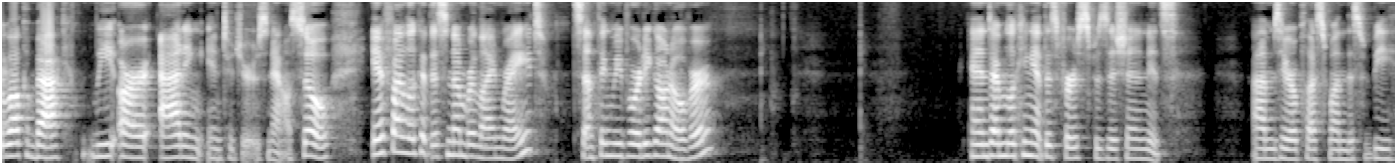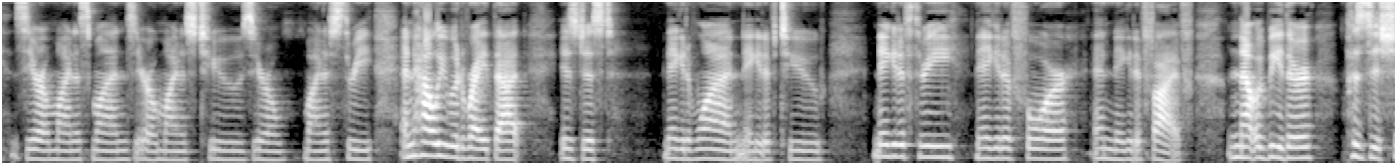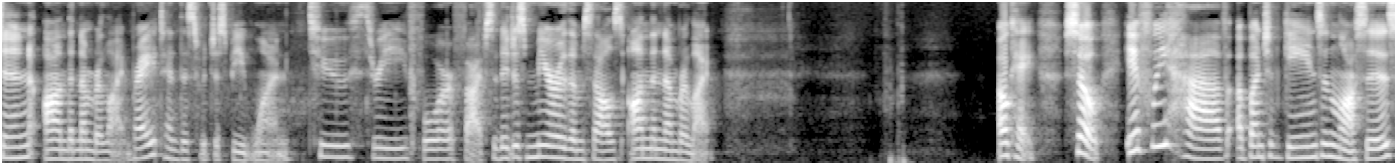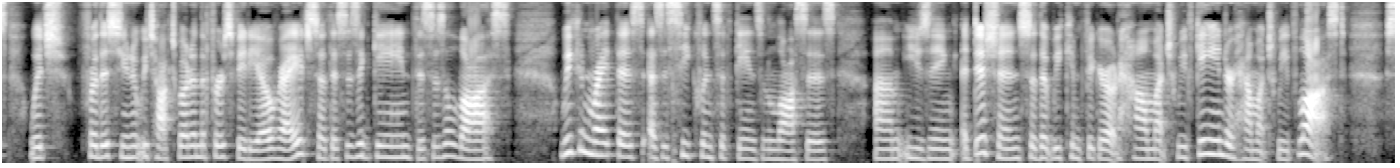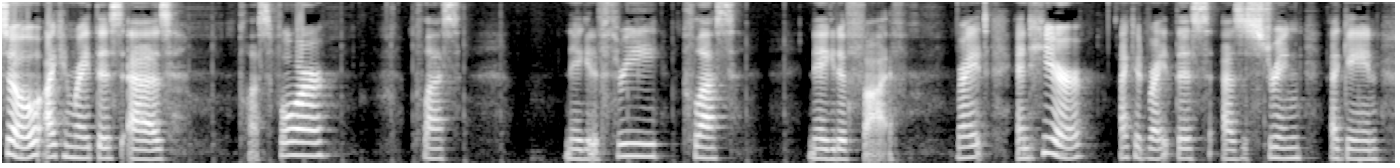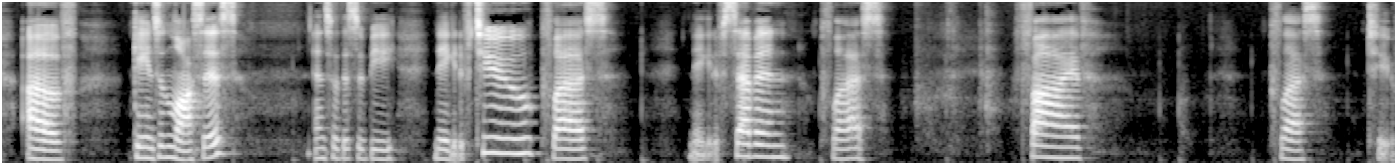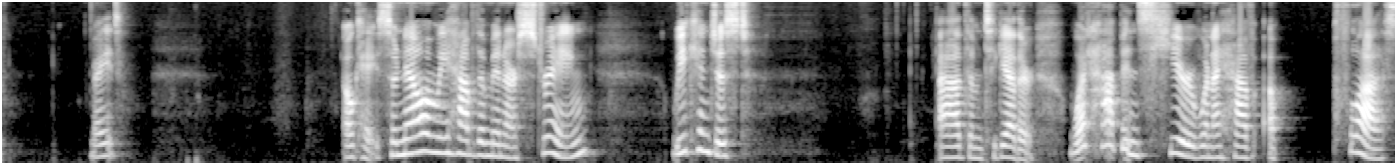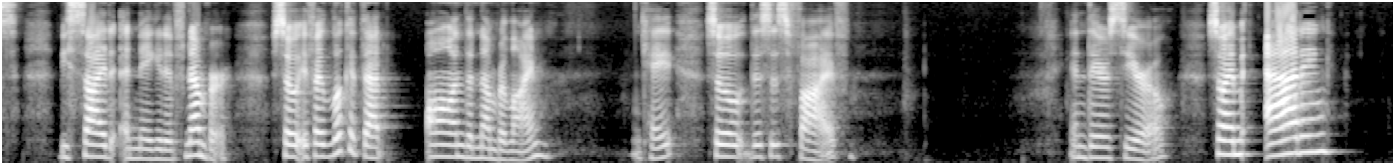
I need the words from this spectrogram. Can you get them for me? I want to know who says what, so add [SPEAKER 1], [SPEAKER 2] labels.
[SPEAKER 1] right, welcome back. We are adding integers now. So if I look at this number line right, something we've already gone over, and I'm looking at this first position, it's um, 0 plus 1, this would be 0 minus 1, 0 minus 2, 0 minus 3. And how we would write that is just negative 1, negative 2, negative 3, negative 4, and negative 5. And that would be their position on the number line, right? And this would just be 1, 2, 3, 4, 5. So they just mirror themselves on the number line. Okay, so if we have a bunch of gains and losses, which for this unit we talked about in the first video, right? So this is a gain, this is a loss. We can write this as a sequence of gains and losses um, using addition so that we can figure out how much we've gained or how much we've lost. So I can write this as plus 4 plus negative 3 plus negative 5, right? And here I could write this as a string again of gains and losses. And so this would be negative 2 plus negative 7 plus 5 plus 2, right? Okay, so now when we have them in our string, we can just add them together. What happens here when I have a plus beside a negative number? So if I look at that on the number line, okay, so this is 5, and there's 0. So I'm adding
